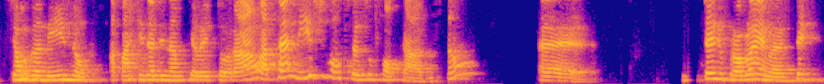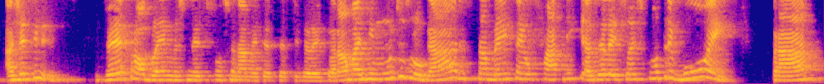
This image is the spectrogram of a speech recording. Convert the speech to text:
se organizam a partir da dinâmica eleitoral, até nisso vão ser sufocados. Então, é, Entende o problema? Tem, a gente vê problemas nesse funcionamento excessivo eleitoral, mas em muitos lugares também tem o fato de que as eleições contribuem para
